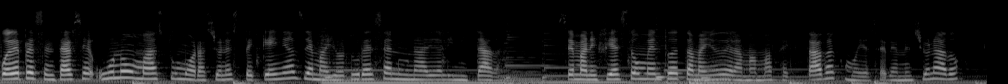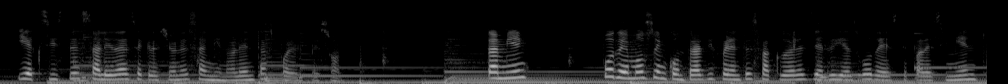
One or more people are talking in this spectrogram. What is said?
Puede presentarse uno o más tumoraciones pequeñas de mayor dureza en un área limitada. Se manifiesta aumento de tamaño de la mama afectada, como ya se había mencionado, y existe salida de secreciones sanguinolentas por el pezón. También podemos encontrar diferentes factores de riesgo de este padecimiento,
